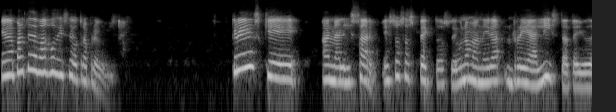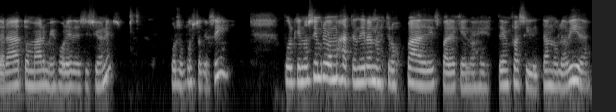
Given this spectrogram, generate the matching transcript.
En la parte de abajo dice otra pregunta. ¿Crees que analizar estos aspectos de una manera realista te ayudará a tomar mejores decisiones? Por supuesto que sí, porque no siempre vamos a tener a nuestros padres para que nos estén facilitando la vida.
